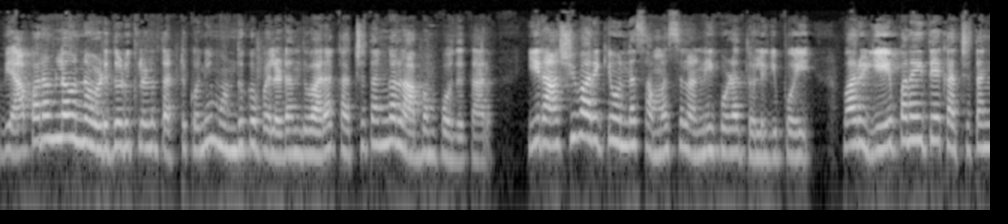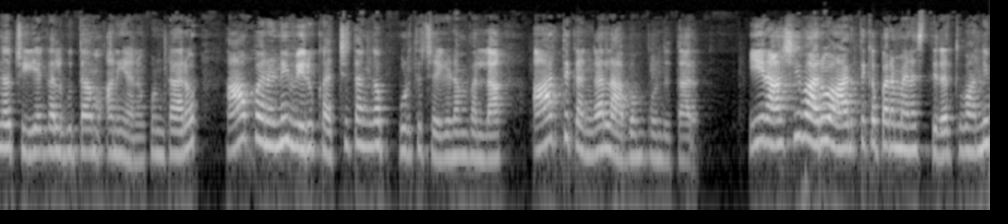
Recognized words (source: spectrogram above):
వ్యాపారంలో ఉన్న ఒడిదుడుకులను తట్టుకొని ముందుకు వెళ్ళడం ద్వారా ఖచ్చితంగా లాభం పొందుతారు. ఈ రాశి వారికి ఉన్న సమస్యలన్నీ కూడా తొలగిపోయి వారు ఏ పనైతే ఖచ్చితంగా చేయగలుగుతాం అని అనుకుంటారో ఆ పనిని వీరు ఖచ్చితంగా పూర్తి చేయడం వల్ల ఆర్థికంగా లాభం పొందుతారు. ఈ రాశి వారు ఆర్థికపరమైన స్థిరత్వాన్ని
